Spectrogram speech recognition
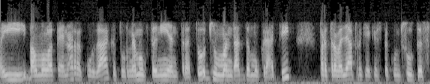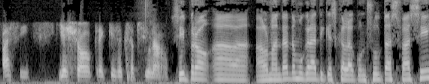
ahir val molt la pena recordar que tornem a obtenir entre tots un mandat democràtic per treballar perquè aquesta consulta es faci, i això crec que és excepcional. Sí, però eh, el mandat democràtic és que la consulta es faci,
